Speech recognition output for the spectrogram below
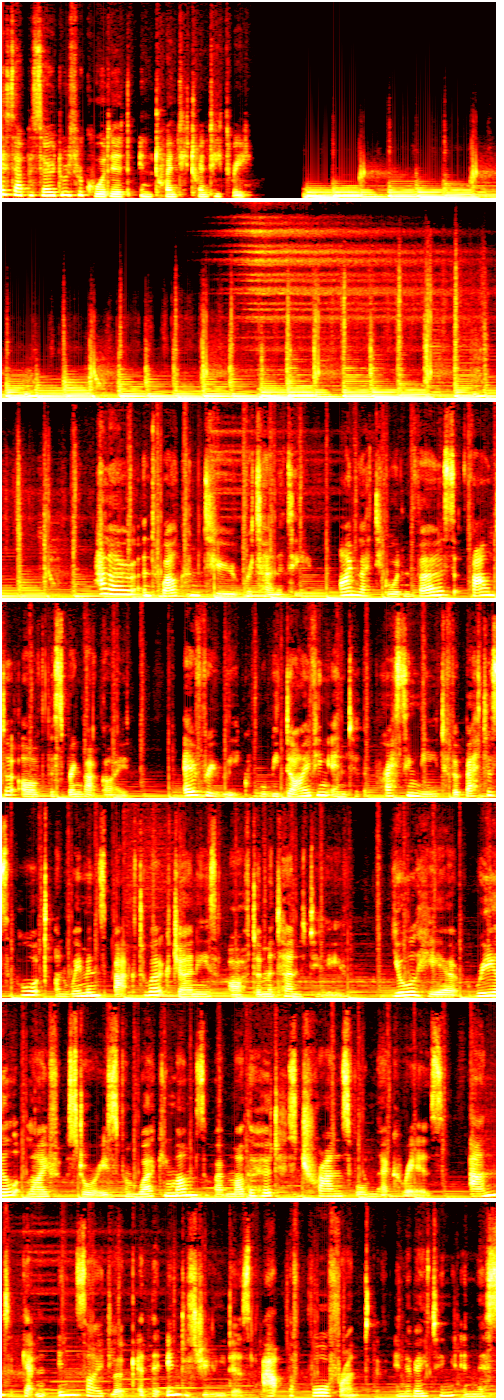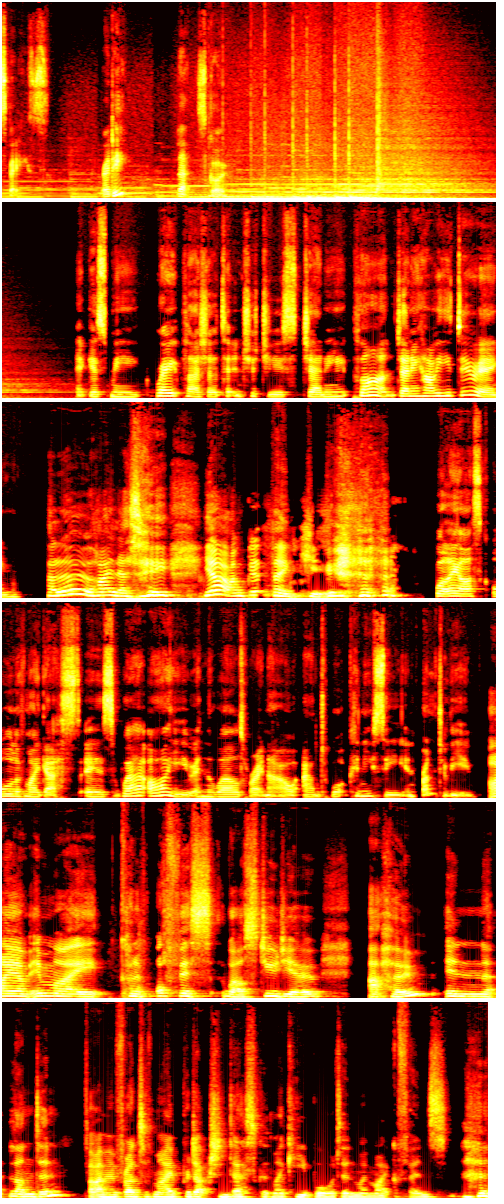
This episode was recorded in 2023. Hello, and welcome to Returnity. I'm Letty Gordon Furs, founder of the Springback Guide. Every week, we'll be diving into the pressing need for better support on women's back to work journeys after maternity leave. You'll hear real life stories from working mums where motherhood has transformed their careers and get an inside look at the industry leaders at the forefront of innovating in this space. Ready? Let's go. It gives me great pleasure to introduce Jenny Plant. Jenny, how are you doing? Hello, hi Letty. Yeah, I'm good, thank you. what I ask all of my guests is where are you in the world right now and what can you see in front of you? I am in my kind of office, well, studio at home in London. I'm in front of my production desk with my keyboard and my microphones.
